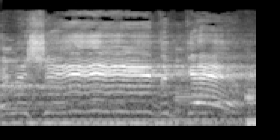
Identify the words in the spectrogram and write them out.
Let me see the girl.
